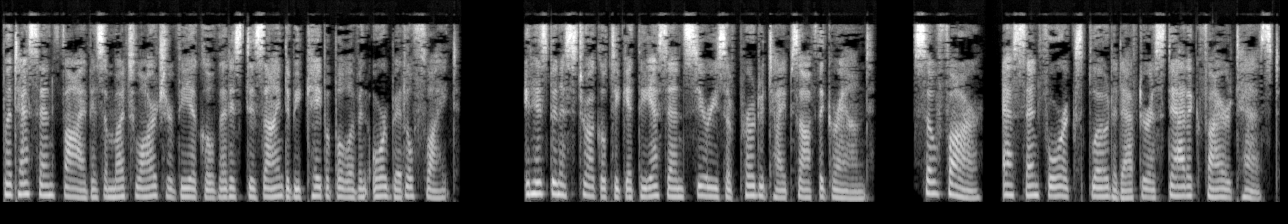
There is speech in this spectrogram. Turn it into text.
But SN5 is a much larger vehicle that is designed to be capable of an orbital flight. It has been a struggle to get the SN series of prototypes off the ground. So far, SN4 exploded after a static fire test,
